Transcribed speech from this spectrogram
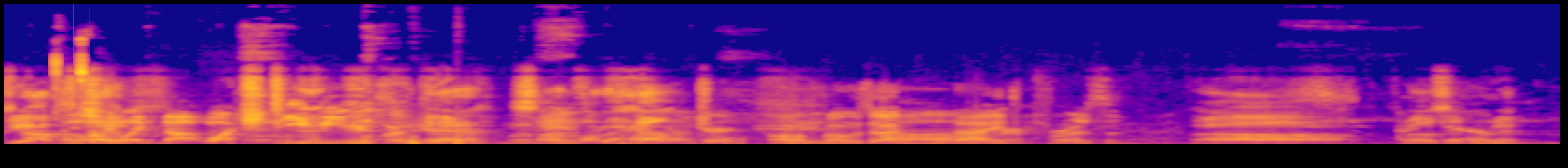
Do you have the did light? you like not watch TV or something? Yeah, Movies what the hell? Oh, Frozen Oh, died. Ah, Rick Frozen. Oh, frozen rip. Again,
